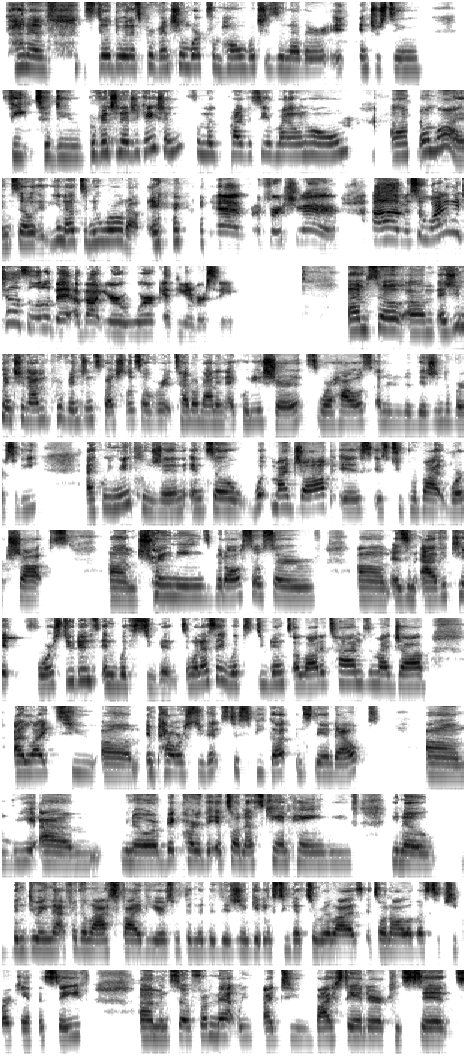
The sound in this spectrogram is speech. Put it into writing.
kind of still doing this prevention work from home, which is another interesting feat to do prevention education from the privacy of my own home um, online. So, you know, it's a new world out there. yeah, for sure. Um, so, why don't you tell us a little bit about your work at the university? Um, so, um, as you mentioned, I'm a prevention specialist over at Title IX and Equity Assurance. We're housed under the Division Diversity, Equity, and Inclusion. And so, what my job is is to provide workshops um, trainings, but also serve um, as an advocate for students and with students. And when I say with students, a lot of times in my job, I like to um, empower students to speak up and stand out. Um, we, um, you know, are a big part of the It's On Us campaign. We've, you know, been doing that for the last five years within the division, getting students to realize it's on all of us to keep our campus safe. Um, and so from that, we I do bystander consent,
